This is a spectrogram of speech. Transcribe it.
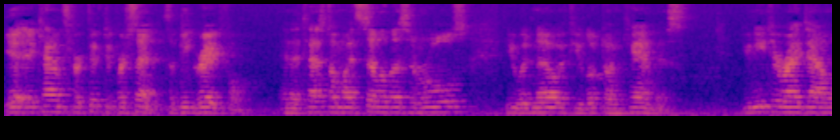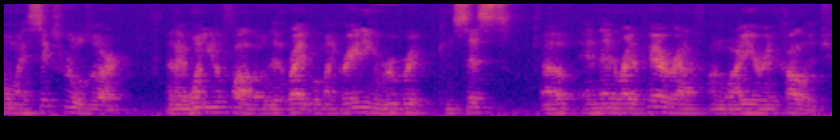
Yeah, it counts for fifty percent, so be grateful. In a test on my syllabus and rules, you would know if you looked on Canvas. You need to write down what my six rules are that I want you to follow, then write what my grading rubric consists of, and then write a paragraph on why you're in college.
